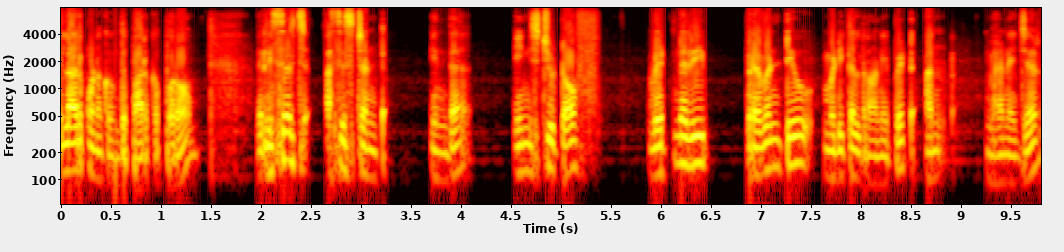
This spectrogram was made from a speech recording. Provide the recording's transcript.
எல்லாருக்கும் உனக்கு வந்து பார்க்க போகிறோம் ரிசர்ச் அசிஸ்டண்ட் இந்த institute of veterinary preventive medical Ranipet and manager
